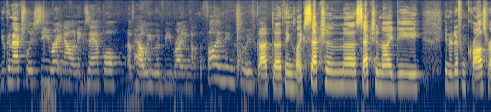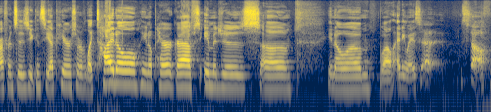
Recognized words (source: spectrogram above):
you can actually see right now an example of how we would be writing up the findings. So we've got uh, things like section section ID, you know, different cross references. You can see up here sort of like title, you know, paragraphs, images, um, you know, um, well, anyways, stuff.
